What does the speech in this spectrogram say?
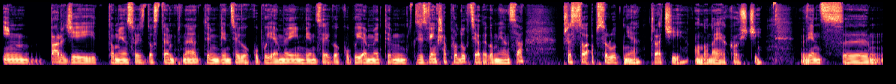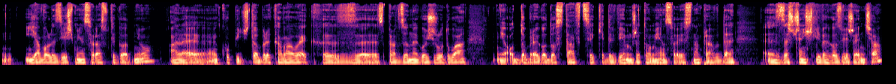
Im bardziej to mięso jest dostępne, tym więcej go kupujemy. Im więcej go kupujemy, tym jest większa produkcja tego mięsa, przez co absolutnie traci ono na jakości. Więc y, ja wolę zjeść mięso raz w tygodniu, ale kupić dobry kawałek z sprawdzonego źródła, nie, od dobrego dostawcy, kiedy wiem, że to mięso jest naprawdę e, ze szczęśliwego zwierzęcia,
